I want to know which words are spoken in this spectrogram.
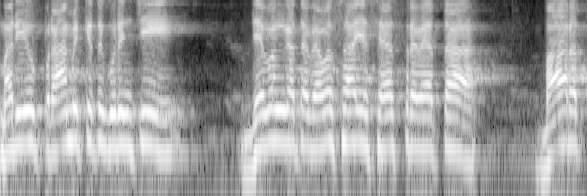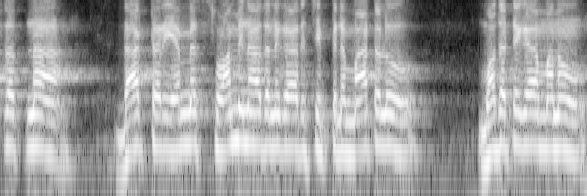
మరియు ప్రాముఖ్యత గురించి దివంగత వ్యవసాయ శాస్త్రవేత్త భారతరత్న డాక్టర్ ఎంఎస్ స్వామినాథన్ గారు చెప్పిన మాటలు మొదటగా మనం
